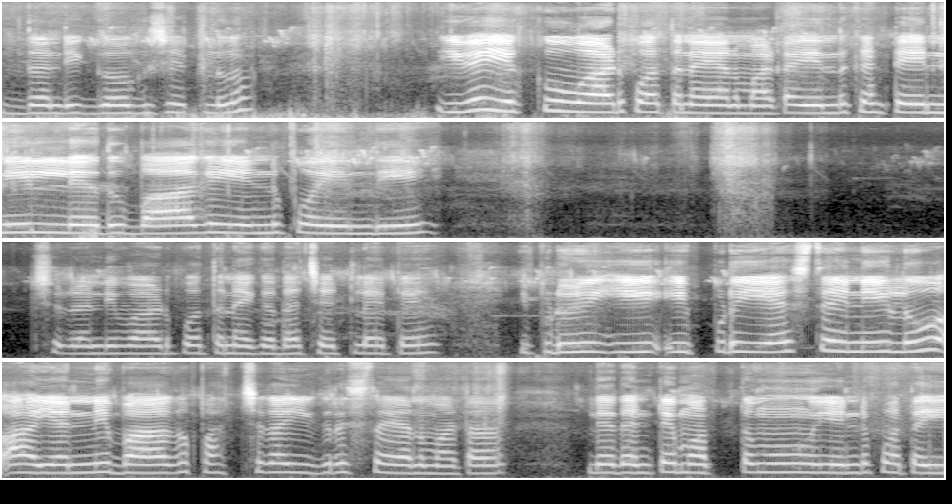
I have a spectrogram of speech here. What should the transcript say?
ఇదండి గోగు చెట్లు. ఇవే ఎక్కువ వాడిపోతున్నాయి అనమాట ఎందుకంటే నీళ్ళు లేదు బాగా ఎండిపోయింది. చూడండి వాడిపోతున్నాయి కదా చెట్లు అయితే ఇప్పుడు ఈ ఇప్పుడు వేస్తే నీళ్ళు అవన్నీ బాగా పచ్చగా ఎగిరిస్తాయి అన్నమాట లేదంటే మొత్తము ఎండిపోతాయి.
